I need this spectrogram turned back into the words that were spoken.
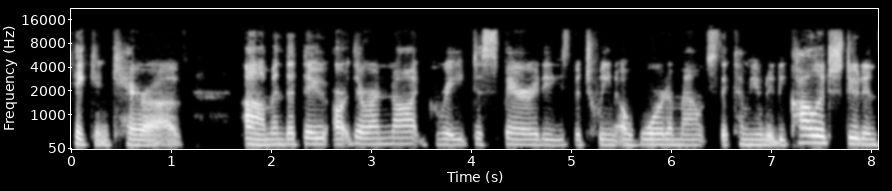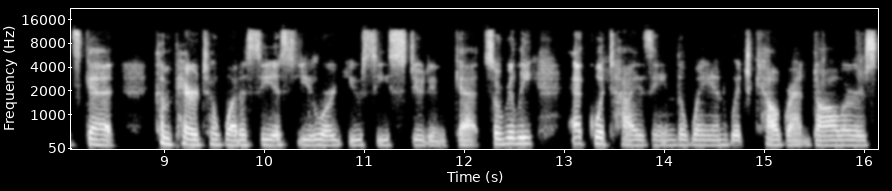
taken care of um, and that they are there are not great disparities between award amounts that community college students get compared to what a CSU or UC student gets. So really equitizing the way in which Cal Grant dollars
